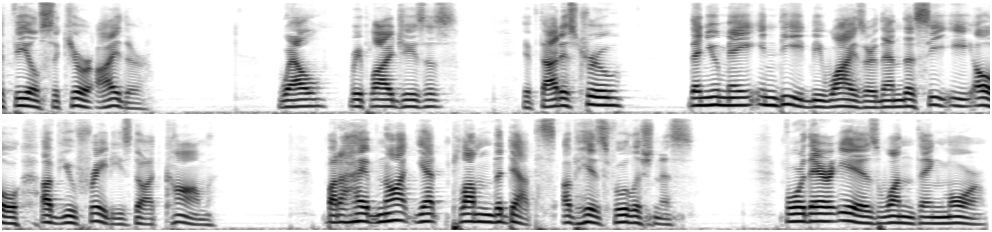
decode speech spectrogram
to feel secure either. Well, replied Jesus, if that is true, then you may indeed be wiser than the CEO of Euphrates.com. But I have not yet plumbed the depths of his foolishness. For there is one thing more.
